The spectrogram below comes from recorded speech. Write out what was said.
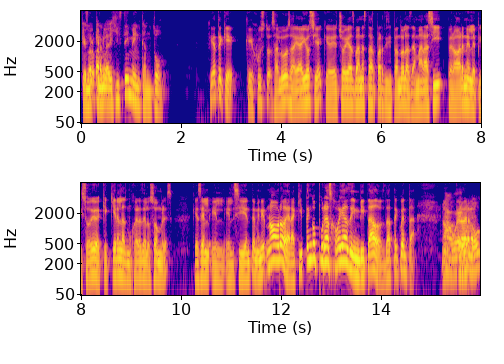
que, me, que me, la dijiste y me encantó. Fíjate que, que justo, saludos a Yosie, que de hecho ellas van a estar participando las de Amar Así, pero ahora en el episodio de qué quieren las mujeres de los hombres, que es el, el, el siguiente venir. No, brother, aquí tengo puras joyas de invitados, date cuenta. No, ah, bueno,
